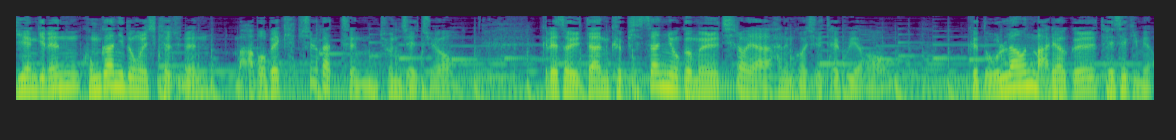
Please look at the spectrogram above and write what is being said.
비행기는 공간 이동을 시켜주는 마법의 캡슐 같은 존재죠. 그래서 일단 그 비싼 요금을 치러야 하는 것일 테고요. 그 놀라운 마력을 되새기며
